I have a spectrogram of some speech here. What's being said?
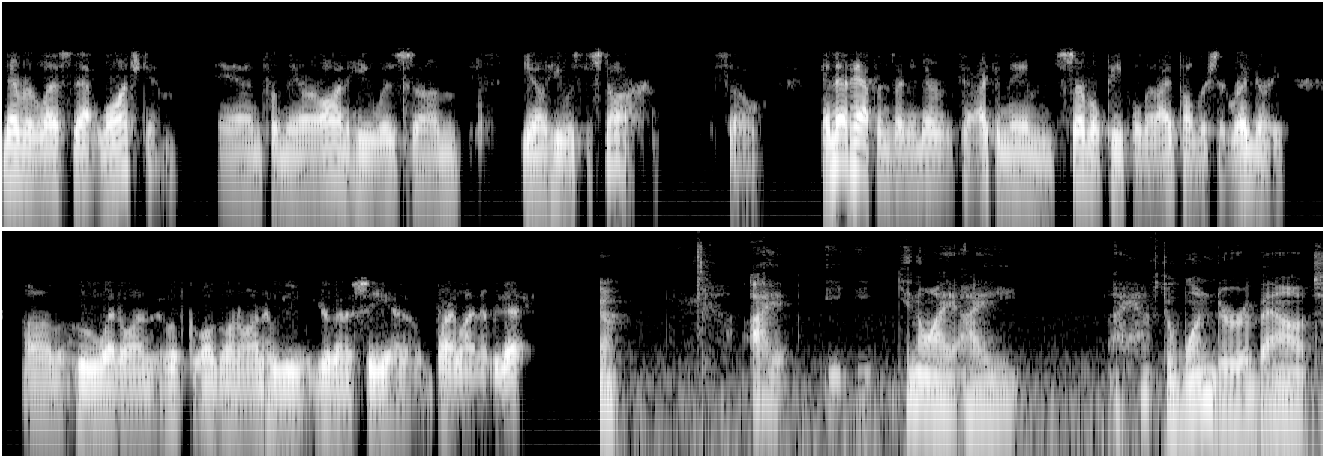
nevertheless, that launched him. And from there on, he was, um, you know, he was the star. So, and that happens. I mean, there, I can name several people that I published at Regnery um, who went on, who have gone on, who you, you're going to see uh, byline every day. Yeah. I, you know, I, I, I have to wonder about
